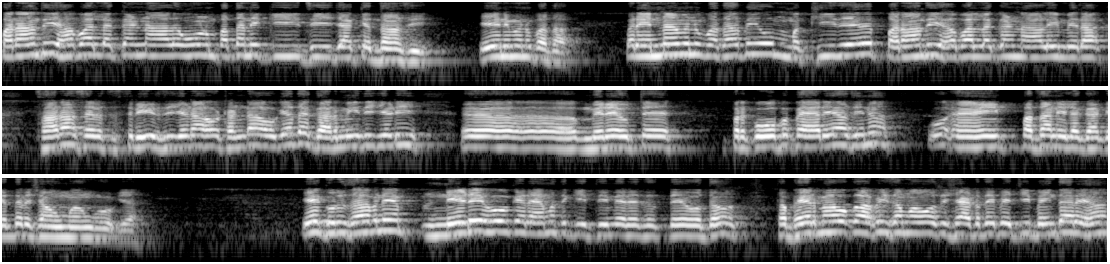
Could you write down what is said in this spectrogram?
ਪਰਾਂ ਦੀ ਹਵਾ ਲੱਗਣ ਨਾਲ ਹੁਣ ਪਤਾ ਨਹੀਂ ਕੀ ਸੀ ਜਾਂ ਕਿੱਦਾਂ ਸੀ, ਇਹ ਨਹੀਂ ਮੈਨੂੰ ਪਤਾ। ਪਰ ਇੰਨਾ ਮੈਨੂੰ ਪਤਾ ਵੀ ਉਹ ਮੱਖੀ ਦੇ ਪਰਾਂ ਦੀ ਹਵਾ ਲੱਗਣ ਨਾਲ ਹੀ ਮੇਰਾ ਸਾਰਾ ਸਿਰ ਸਰੀਰ ਸੀ, ਜਿਹੜਾ ਉਹ ਠੰਡਾ ਹੋ ਗਿਆ ਤਾਂ ਗਰਮੀ ਦੀ ਜਿਹੜੀ ਮੇਰੇ ਉੱਤੇ ਪ੍ਰਕੋਪ ਪੈ ਰਿਹਾ ਸੀ ਨਾ, ਉਹ ਐਂ ਹੀ ਪਤਾ ਨਹੀਂ ਲੱਗਾ ਕਿੱਧਰ ਛਾਉਂ ਮਾਊਂ ਹੋ ਗਿਆ। ਇਹ ਗੁਰੂ ਸਾਹਿਬ ਨੇ ਨੇੜੇ ਹੋ ਕੇ ਰਹਿਮਤ ਕੀਤੀ ਮੇਰੇ ਦੇ ਉੱਤੇ ਉਦੋਂ, ਤਾਂ ਫਿਰ ਮੈਂ ਉਹ ਕਾਫੀ ਸਮਾਂ ਉਸ ਛੱਡ ਦੇ ਵਿੱਚ ਹੀ ਬਹਿੰਦਾ ਰਿਹਾ,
